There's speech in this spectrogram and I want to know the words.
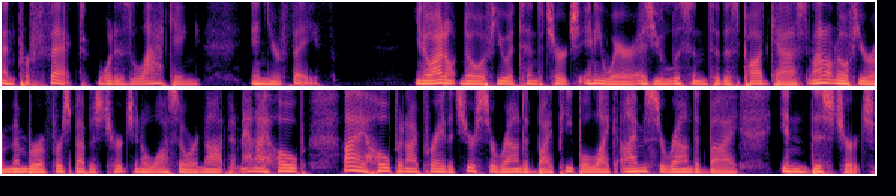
and perfect what is lacking in your faith. You know, I don't know if you attend a church anywhere as you listen to this podcast, and I don't know if you're a member of First Baptist Church in Owasso or not, but man, I hope, I hope and I pray that you're surrounded by people like I'm surrounded by in this church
